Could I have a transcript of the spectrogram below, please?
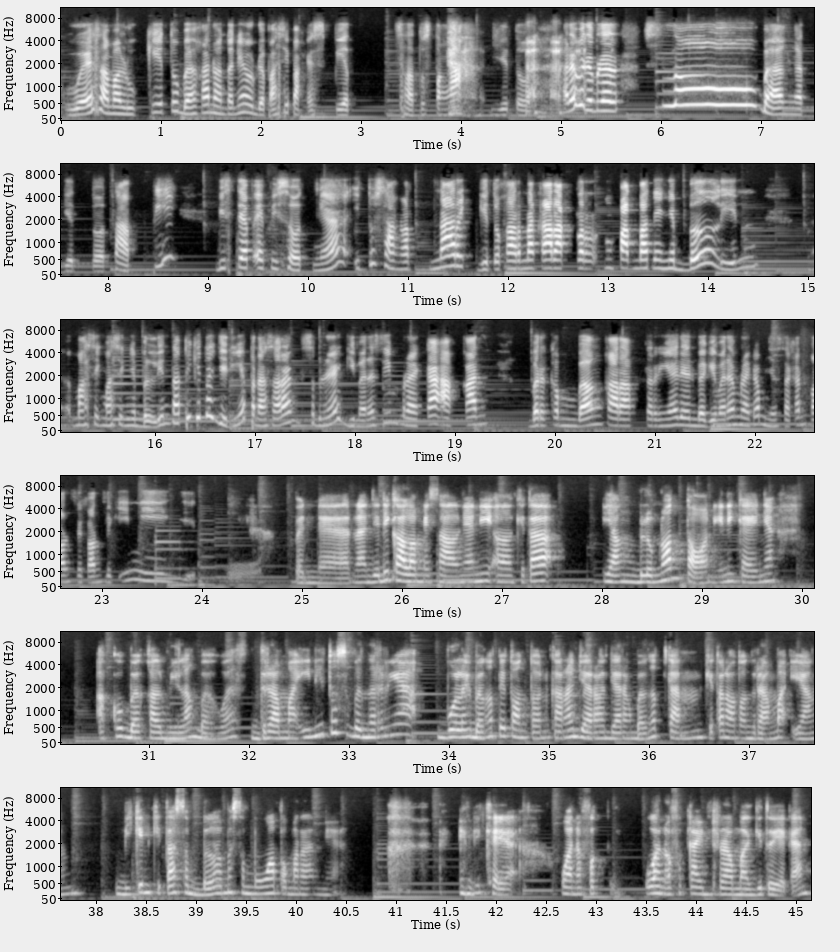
gue sama Lucky itu bahkan nontonnya udah pasti pakai speed satu setengah gitu. Ada bener-bener slow banget gitu. Tapi di setiap episodenya itu sangat menarik gitu karena karakter empat-empatnya nyebelin masing-masing nyebelin tapi kita jadinya penasaran sebenarnya gimana sih mereka akan berkembang karakternya dan bagaimana mereka menyelesaikan konflik-konflik ini gitu. Bener. Nah, jadi kalau misalnya nih eh, kita yang belum nonton, ini kayaknya aku bakal bilang bahwa drama ini tuh sebenarnya boleh banget ditonton karena jarang-jarang banget kan kita nonton drama yang bikin kita sebel sama semua pemerannya. ini kayak one of a one of a kind drama gitu ya kan.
